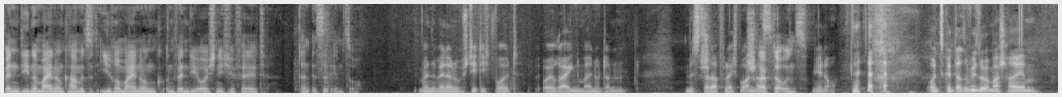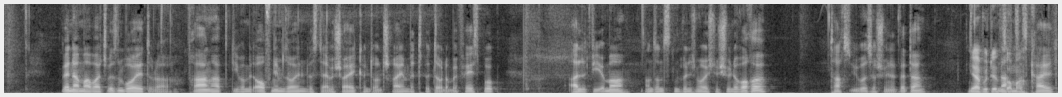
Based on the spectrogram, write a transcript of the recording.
wenn die eine Meinung haben, ist es ihre Meinung und wenn die euch nicht gefällt, dann ist es eben so. Wenn, wenn ihr nur bestätigt wollt, eure eigene Meinung, dann müsst ihr da vielleicht woanders. Schreibt da uns. Genau. Uns könnt ihr sowieso immer schreiben. Wenn ihr mal was wissen wollt oder Fragen habt, die wir mit aufnehmen sollen, wisst ihr Bescheid, könnt ihr uns schreiben bei Twitter oder bei Facebook. Alles wie immer. Ansonsten wünschen wir euch eine schöne Woche. Tagsüber ist ja schönes Wetter. Ja, wird jetzt Nachts Sommer. ist kalt.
